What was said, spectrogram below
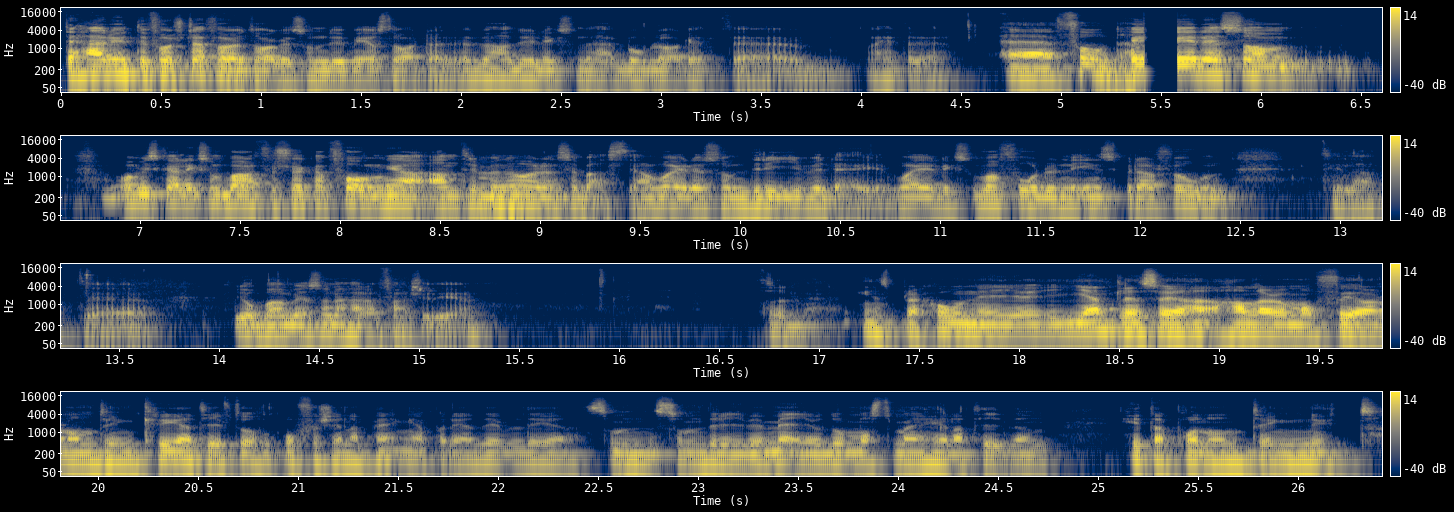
det här är ju inte första företaget som du är med och startade. Du hade ju liksom det här bolaget, eh, vad heter det? Eh, Food. Vad är det som, om vi ska liksom bara försöka fånga entreprenören mm. Sebastian, vad är det som driver dig? Vad, är liksom, vad får du en inspiration till att eh, jobba med sådana här affärsidéer? Alltså, inspiration är ju, egentligen så handlar det om att få göra någonting kreativt och, och få tjäna pengar på det. Det är väl det som, som driver mig och då måste man hela tiden hitta på någonting nytt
